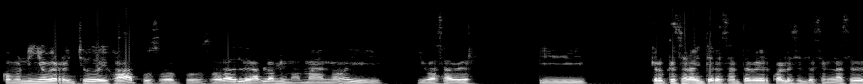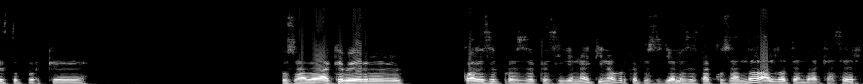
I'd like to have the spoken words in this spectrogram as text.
como niño berrinchudo dijo, ah, pues, pues ahora le hablo a mi mamá, ¿no? Y, y vas a ver. Y creo que será interesante ver cuál es el desenlace de esto, porque pues habrá que ver cuál es el proceso que sigue Nike, ¿no? Porque pues si ya los está acusando, algo tendrá que hacer.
